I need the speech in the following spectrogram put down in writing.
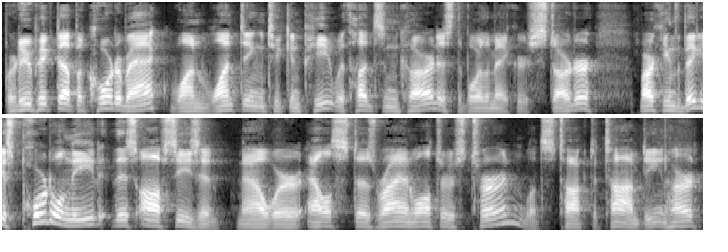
Purdue picked up a quarterback, one wanting to compete with Hudson Card as the Boilermakers starter, marking the biggest portal need this offseason. Now, where else does Ryan Walters turn? Let's talk to Tom Dienhart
